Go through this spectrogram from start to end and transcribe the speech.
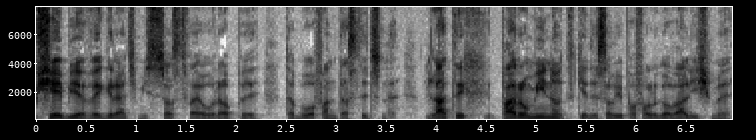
siebie wygrać Mistrzostwa Europy to było fantastyczne. Dla tych paru minut, kiedy sobie pofolgowaliśmy,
